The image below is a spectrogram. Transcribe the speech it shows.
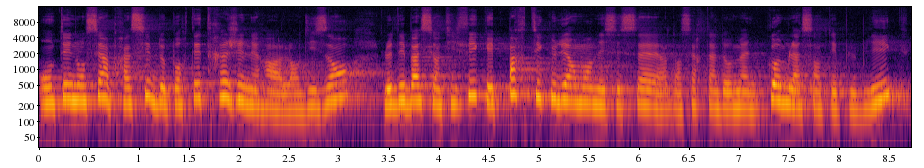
ont énoncé un principe de portée très générale en disant le débat scientifique est particulièrement nécessaire dans certains domaines comme la santé publique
